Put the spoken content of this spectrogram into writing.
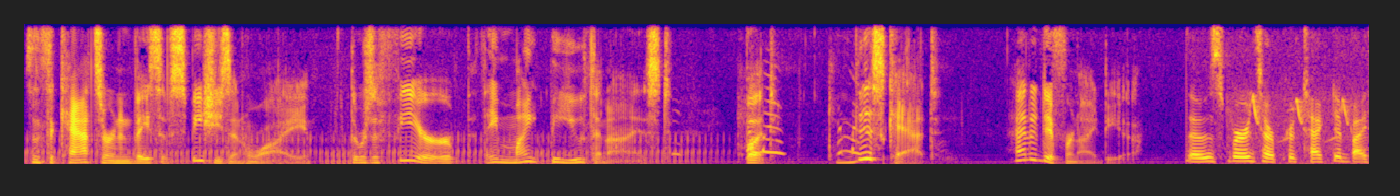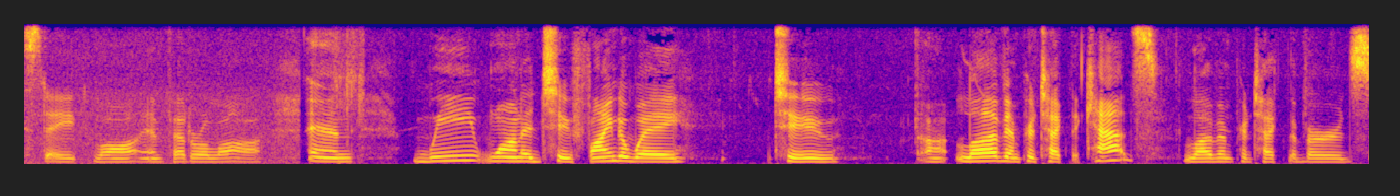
Since the cats are an invasive species in Hawaii, there was a fear that they might be euthanized. But this cat had a different idea. Those birds are protected by state law and federal law. And we wanted to find a way to uh, love and protect the cats, love and protect the birds,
